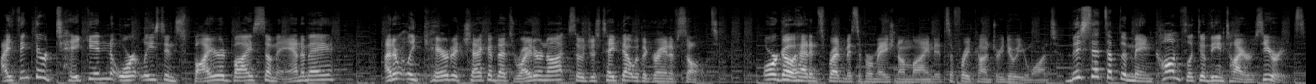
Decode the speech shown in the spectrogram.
I think they're taken or at least inspired by some anime. I don't really care to check if that's right or not, so just take that with a grain of salt. Or go ahead and spread misinformation online, it's a free country, do what you want. This sets up the main conflict of the entire series,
